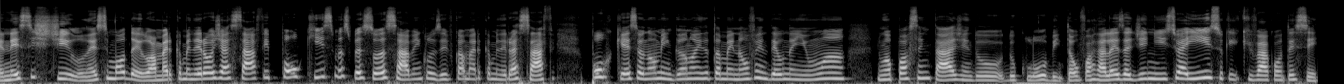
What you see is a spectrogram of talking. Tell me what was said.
é nesse estilo, nesse modelo. O América Mineiro hoje é SAF e pouquíssimas pessoas sabem, inclusive, que o América Mineiro é SAF, porque, se eu não me engano, ainda também não vendeu nenhuma, nenhuma porcentagem do, do clube. Então, o Fortaleza, de início, é isso que, que vai acontecer.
